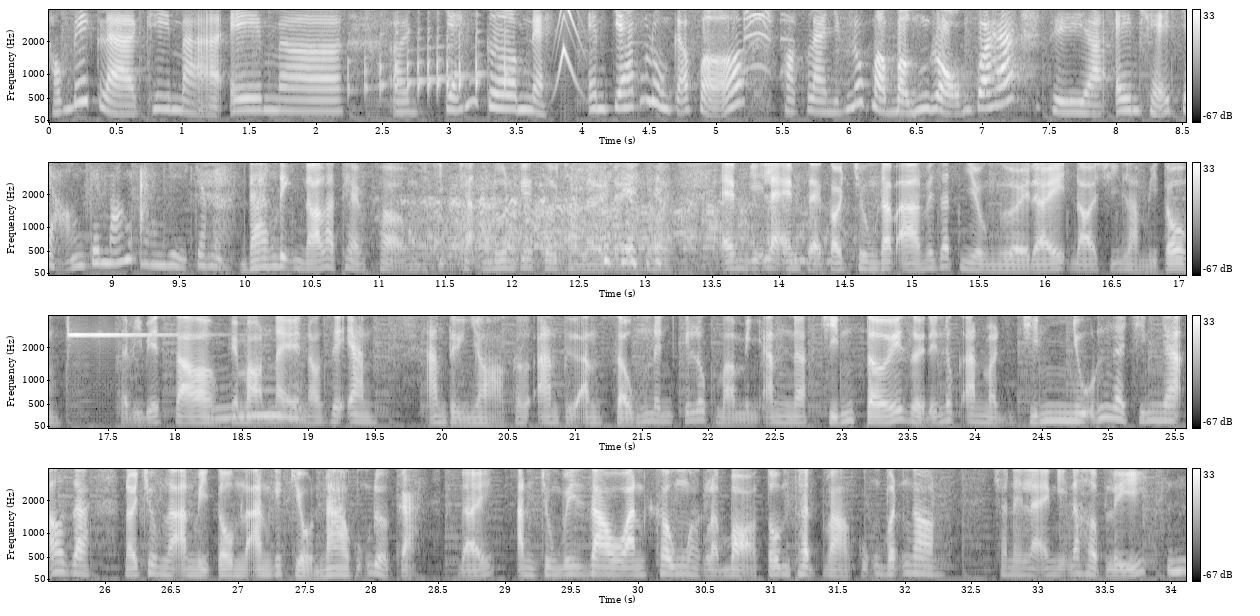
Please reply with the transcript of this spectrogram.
không biết là khi mà em ờ, ờ, chán cơm nè em chán luôn cả phở hoặc là những lúc mà bận rộn quá thì à, em sẽ chọn cái món ăn gì cho mình? Đang định nói là thèm phở mà chị chặn luôn cái câu trả lời đấy rồi. Em nghĩ là em sẽ có chung đáp án với rất nhiều người đấy, đó chính là mì tôm. Tại vì biết sao không, cái món này nó dễ ăn ăn từ nhỏ cơ ăn từ ăn sống đến cái lúc mà mình ăn chín tới rồi đến lúc ăn mà chín nhũn ra chín nhão ra. Nói chung là ăn mì tôm là ăn cái kiểu nào cũng được cả đấy ăn chung với rau ăn không hoặc là bỏ tôm thật vào cũng vẫn ngon. Cho nên là em nghĩ nó hợp lý. Ừ,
